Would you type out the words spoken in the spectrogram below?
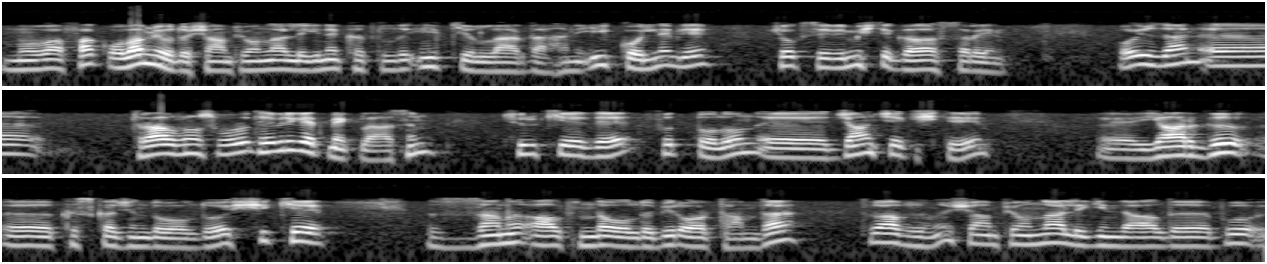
muvaffak olamıyordu Şampiyonlar Ligi'ne katıldığı ilk yıllarda. Hani ilk golüne bile çok sevinmişti Galatasaray'ın. O yüzden e, Trabzonspor'u tebrik etmek lazım. Türkiye'de futbolun e, can çekiştiği, e, yargı e, kıskacında olduğu, şike zanı altında olduğu bir ortamda Trabzon'un Şampiyonlar Ligi'nde aldığı bu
